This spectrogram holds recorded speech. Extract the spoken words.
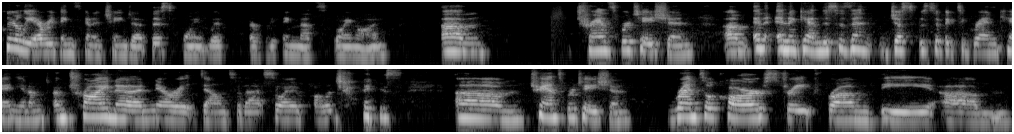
clearly everything's going to change at this point with everything that's going on. Um, transportation. Um, and, and again, this isn't just specific to Grand Canyon. I'm, I'm trying to narrow it down to that, so I apologize. um, transportation, rental car straight from the um,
